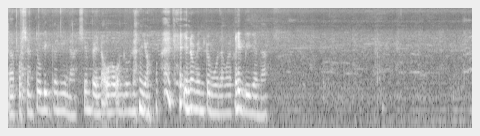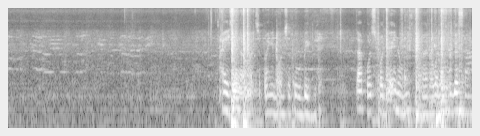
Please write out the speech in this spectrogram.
Tapos yung tubig kanina, siyempre nauhaw ang lola niyo. Inumin ko muna mga kaibigan na. Ay, salamat sa Panginoon sa tubig. Tapos, pagkainom, para walang hugasan,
